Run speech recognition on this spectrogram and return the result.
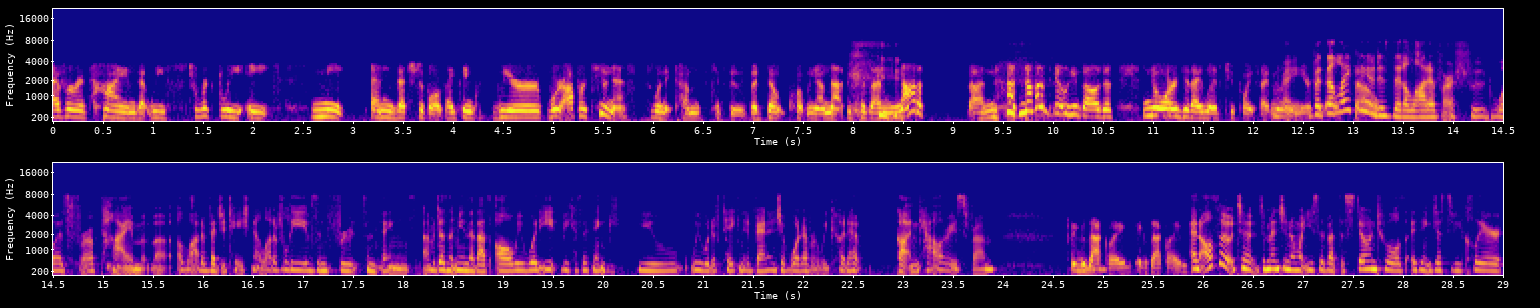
ever a time that we strictly ate meat and vegetables. I think we're we're opportunists when it comes to food, but don't quote me on that because I'm not a I'm not a paleontologist, nor did I live 2.5 million right. years but ago. the likelihood so. is that a lot of our food was for a time, a, a, lot of vegetation, a lot of leaves and fruits and things. Um, it doesn't mean that that's all we would eat because I think you we would have taken advantage of whatever we could have gotten calories from. Um, exactly, exactly. And also to, to mention on what you said about the stone tools, I think just to be clear,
